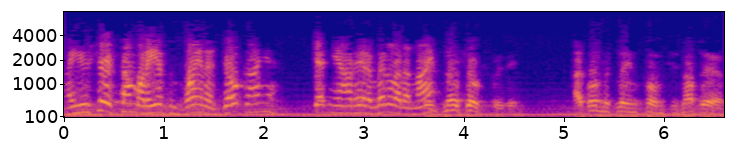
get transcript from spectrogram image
Are you sure somebody isn't playing a joke on you? Getting you out here in the middle of the night? No joke, sweetie. I phoned Miss Lane's home. She's not there.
